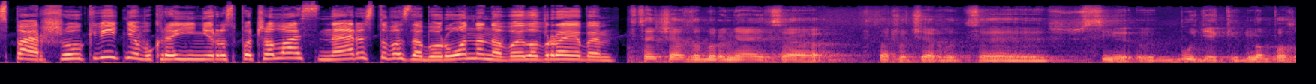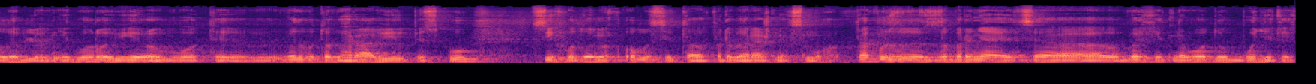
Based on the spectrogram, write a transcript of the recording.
З 1 квітня в Україні розпочалась нерестова заборона на вилов риби. В цей час забороняється в першу чергу це всі будь-які днопоглиблювані бурові роботи, видобуток гравію, піску всіх водоймах області та прибережних смугах. Також забороняється вихід на воду будь-яких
